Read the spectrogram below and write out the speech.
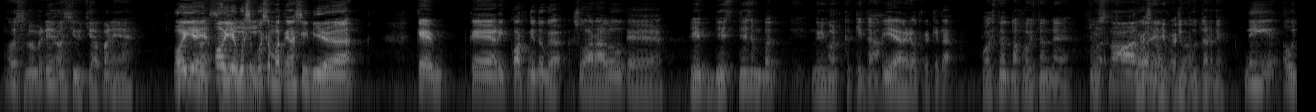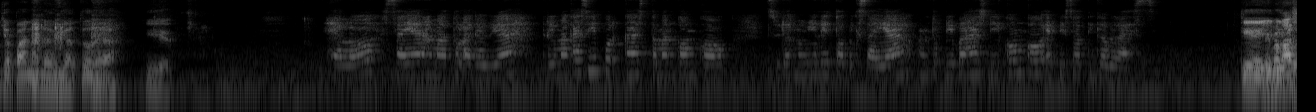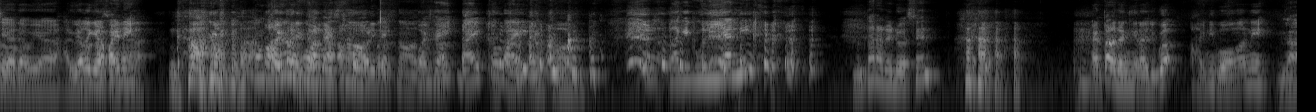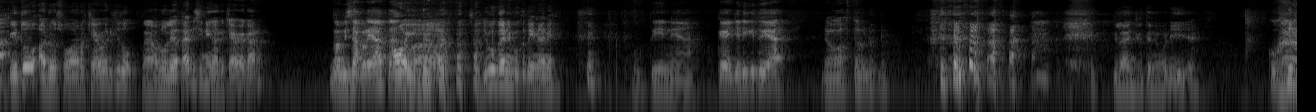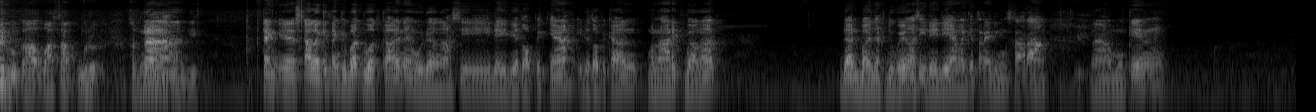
Oh sebelumnya dia ngasih ucapan ya. oh iya iya. oh iya gue gue sempat ngasih dia kayak kayak record gitu gak suara lu kayak dia dia, dia sempat nge-record ke kita? Iya record ke kita. Voice note lah voice note ya Voice note, voice deh, note, voice diputar deh. Nih ucapan Adawiatul ya. iya. Halo, saya Rahmatul Adawiyah. Terima kasih podcast teman Kongko sudah memilih topik saya untuk dibahas di Kongko episode 13. Oke, terima kasih itu. Adawia Adawia Terima lagi ngapain ya. nih Enggak, enggak. Oh, itu record ya? Oh, record. baik baik kok baik lagi kuliah nih bentar ada dosen entar ada yang ngira juga ah ini bohongan nih enggak itu ada suara cewek di situ nah lu lihat aja di sini gak ada cewek kan Enggak bisa kelihatan. oh iya saya juga nih buktiinnya nih Buktiin ya. Oke, jadi gitu ya. udah udah udah udah dilanjutin sama dia Kok Nah. ini buka WhatsApp grup kerjaan Nah. lagi? Thank, ya, sekali lagi thank you banget buat kalian yang udah ngasih ide-ide topiknya ide topik kalian menarik banget dan banyak juga yang ngasih ide-ide yang lagi trending sekarang nah mungkin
